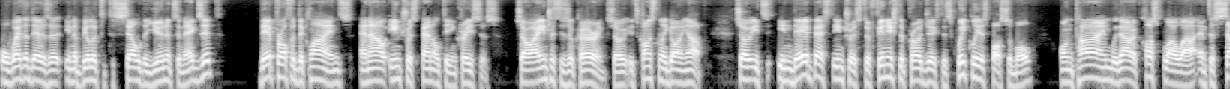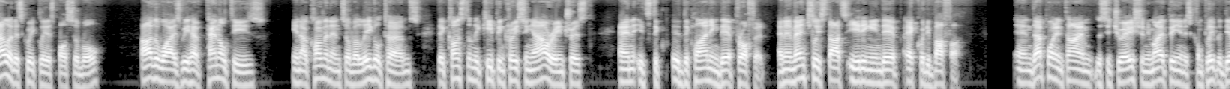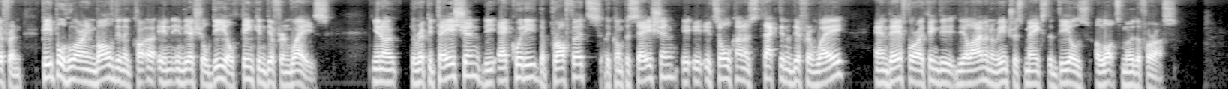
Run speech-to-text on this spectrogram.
or whether there's an inability to sell the units and exit, their profit declines and our interest penalty increases. So our interest is occurring. So it's constantly going up. So it's in their best interest to finish the project as quickly as possible on time without a cost blowout and to sell it as quickly as possible. Otherwise, we have penalties in our covenants of legal terms that constantly keep increasing our interest and it's de- declining their profit and eventually starts eating in their equity buffer. And that point in time, the situation, in my opinion, is completely different. People who are involved in the, uh, in, in the actual deal think in different ways. You know, the reputation, the equity, the profits, the compensation, it, it's all kind of stacked in a different way. And therefore, I think the, the alignment of interest makes the deals a lot smoother for us.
